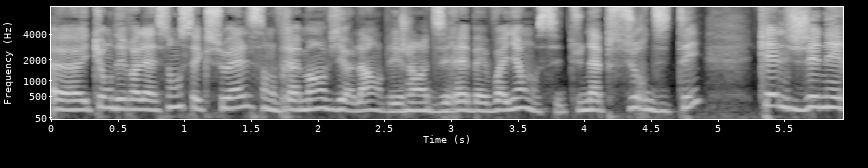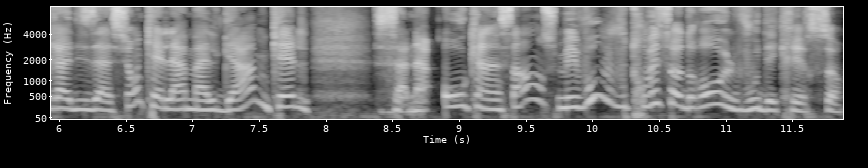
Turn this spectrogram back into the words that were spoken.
euh, qui ont des relations sexuelles sont vraiment violentes. Les gens diraient, ben voyons, c'est une absurdité. Quelle généralisation, quel amalgame, quel, ça n'a aucun sens. Mais vous, vous trouvez ça drôle, vous, d'écrire ça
